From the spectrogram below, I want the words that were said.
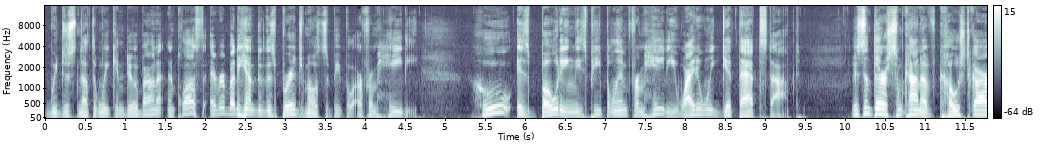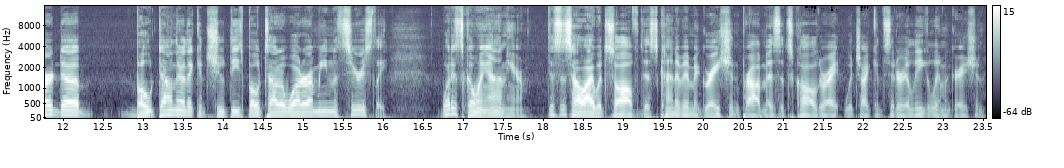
we just nothing we can do about it. And plus, everybody under this bridge, most of the people are from Haiti. Who is boating these people in from Haiti? Why don't we get that stopped? Isn't there some kind of Coast Guard uh, boat down there that could shoot these boats out of water? I mean, seriously, what is going on here? This is how I would solve this kind of immigration problem, as it's called, right? Which I consider illegal immigration.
